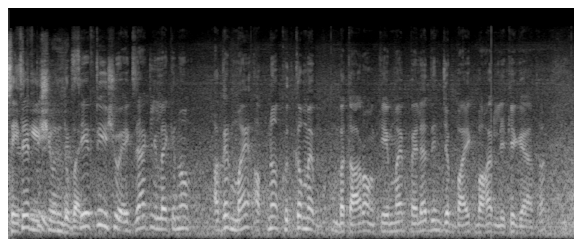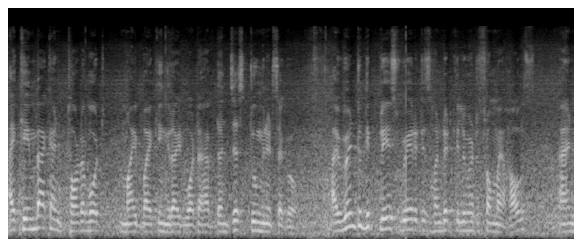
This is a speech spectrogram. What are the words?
Safety issue in Dubai. Safety issue exactly like you know अगर मैं अपना खुद का मैं बता रहा हूँ कि मैं पहले दिन जब बाइक बाहर लेके गया था I came back and thought about my biking ride what I have done just two minutes ago I went to the place where it is hundred kilometre from my house and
